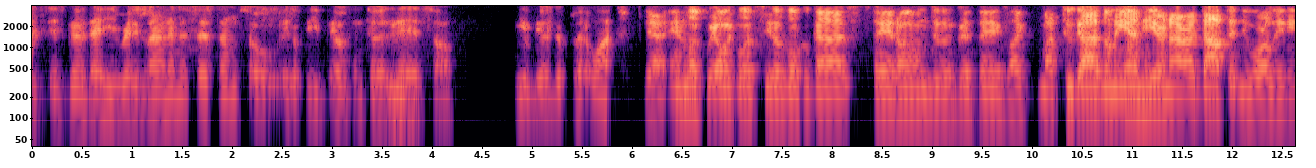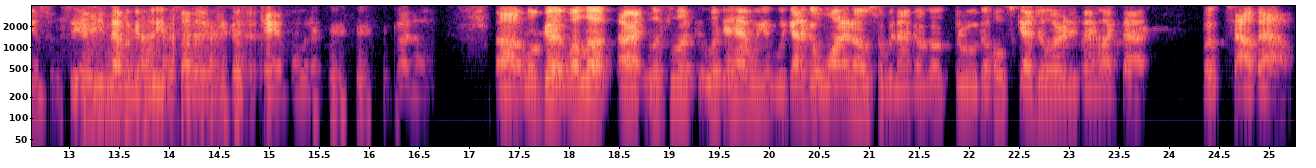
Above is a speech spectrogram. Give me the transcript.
It's, it's good that he really learning the system, so it'll be built into his Mhm. head. So he'll be a good player to watch. Yeah, and look, we always love to see those local guys staying home, doing good things. Like my two guys on the end here and our adopted New Orleanian sincere. He's never going to leave us other than when he goes to camp or whatever. But uh, uh, well, good. Well, look, all right, let's look look ahead. We we got to go one and zero, so we're not going to go through the whole schedule or anything like that. But South Al,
